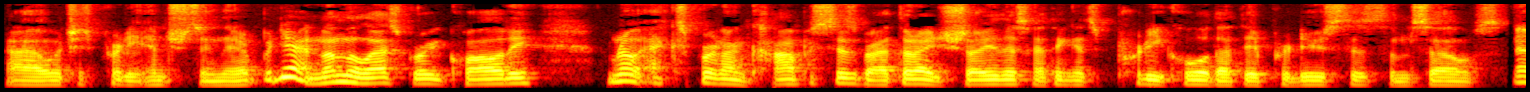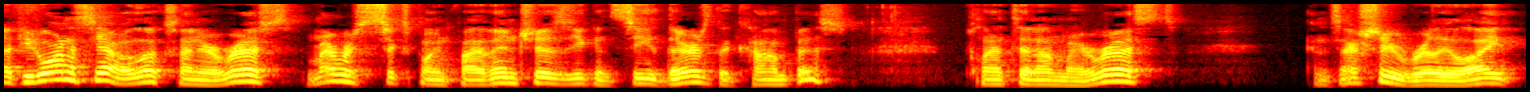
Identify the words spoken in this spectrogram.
uh, which is pretty interesting there. But yeah, nonetheless, great quality. I'm no expert on compasses, but I thought I'd show you this. I think it's pretty cool that they produce this themselves. Now, if you want to see how it looks on your wrist, my wrist is 6.5 inches. You can see there's the compass planted on my wrist. And it's actually really light.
